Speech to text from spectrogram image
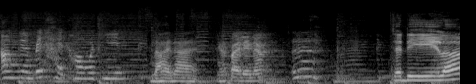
เอาเงินไปถ่ายทองมาทีได้ได้งั้นไปเลยนะ เออจะดีเหรอ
